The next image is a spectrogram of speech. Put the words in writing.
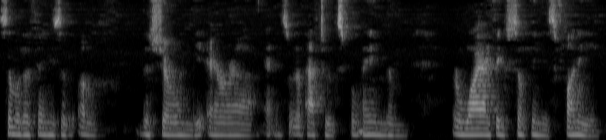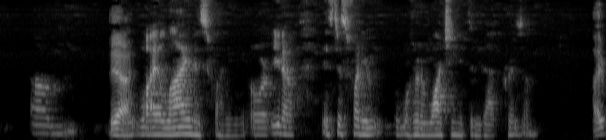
some of the things of, of the show and the era and sort of have to explain them or why I think something is funny. Um, you Yeah. know, why a line is funny, or you know, it's just funny sort of watching it through that prism. I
